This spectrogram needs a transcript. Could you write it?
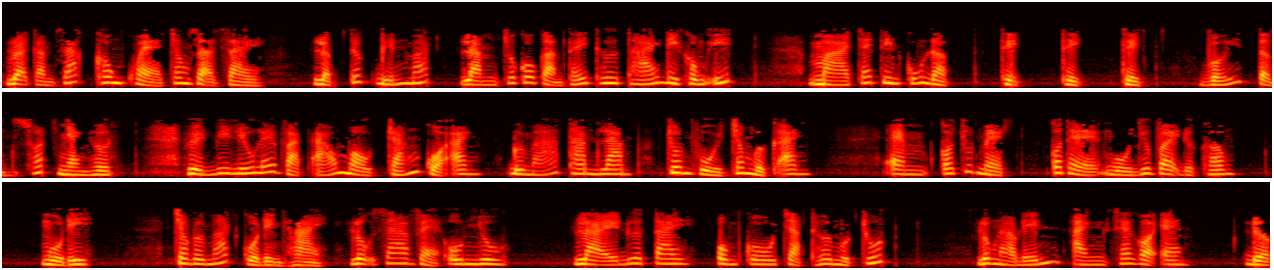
Loại cảm giác không khỏe trong dạ dày lập tức biến mất, làm cho cô cảm thấy thư thái đi không ít, mà trái tim cũng đập, thịt, thịt, thịt, với tần suất nhanh hơn. Huyền My liếu lấy vạt áo màu trắng của anh, đôi má tham lam, chôn vùi trong ngực anh. Em có chút mệt, có thể ngủ như vậy được không? Ngủ đi. Trong đôi mắt của Đình Hải lộ ra vẻ ôn nhu, lại đưa tay ôm cô chặt hơn một chút. Lúc nào đến anh sẽ gọi em. Được.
